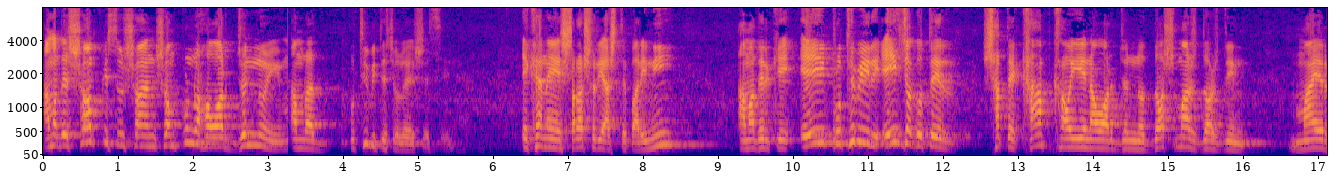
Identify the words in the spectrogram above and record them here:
আমাদের সব কিছু স্বয়ং সম্পূর্ণ হওয়ার জন্যই আমরা পৃথিবীতে চলে এসেছি। এখানে সরাসরি আসতে পারিনি। আমাদেরকে এই পৃথিবীর, এই জগতের সাথে খাপ খাওয়িয়ে নেওয়ার জন্য দশ মাস, দশ দিন মায়ের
